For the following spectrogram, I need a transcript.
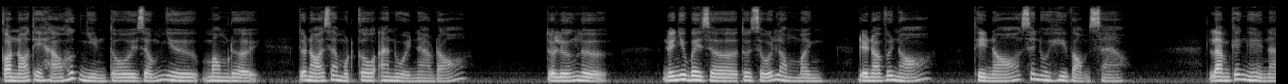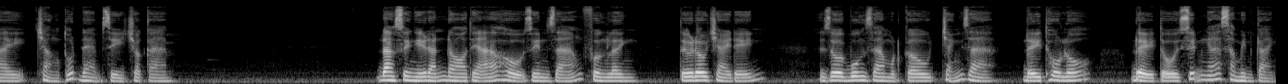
Còn nó thì háo hức nhìn tôi giống như mong đợi. Tôi nói ra một câu an ủi nào đó. Tôi lưỡng lự. Nếu như bây giờ tôi dối lòng mình Để nói với nó, Thì nó sẽ nuôi hy vọng sao? Làm cái nghề này chẳng tốt đẹp gì cho Cam đang suy nghĩ đắn đo Thì Á hậu duyên dáng Phương Linh. Từ đâu chạy đến? Rồi buông ra một câu tránh ra. Đầy thô lỗ. Để tôi suýt ngã sang bên cạnh.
